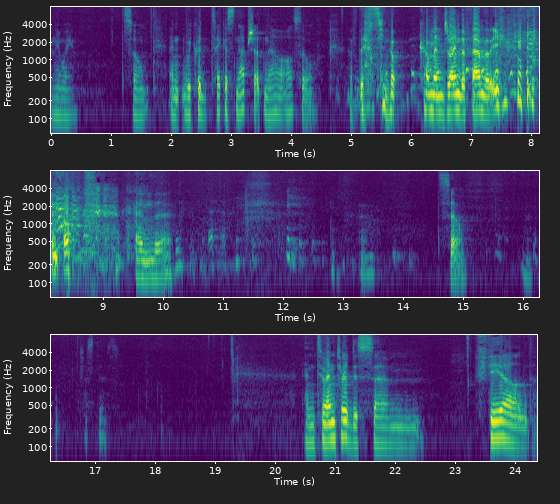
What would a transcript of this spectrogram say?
anyway, so, and we could take a snapshot now also of this, you know, come and join the family, you know, and uh, uh, so, just this. And to enter this um, field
